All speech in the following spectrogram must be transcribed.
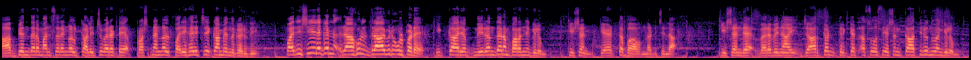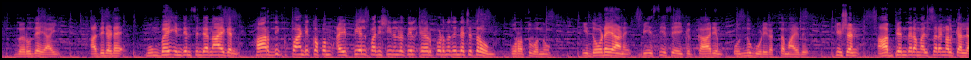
ആഭ്യന്തര മത്സരങ്ങൾ കളിച്ചു വരട്ടെ പ്രശ്നങ്ങൾ പരിഹരിച്ചേക്കാമെന്ന് കരുതി. പരിശീലകൻ രാഹുൽ ദ്രാവിഡ് ഉൾപ്പെടെ ഇക്കാര്യം നിരന്തരം പറഞ്ഞെങ്കിലും കിഷൻ കേട്ട ഭാവം നടിച്ചില്ല. കിഷന്റെ വരവിനായി ജാർഖണ്ഡ് ക്രിക്കറ്റ് അസോസിയേഷൻ കാത്തിരുന്നുവെങ്കിലും വെറുതെയായി. അതിനിടെ മുംബൈ ഇന്ത്യൻസിന്റെ നായകൻ ഹാർദിക് പാണ്ഡ്യക്കൊപ്പം ഐ പി എൽ പരിശീലനത്തിൽ ഏർപ്പെടുന്നതിന്റെ ചിത്രവും പുറത്തുവന്നു. ഇതോടെയാണ് ബി സി സി ഐക്ക് കാര്യം ഒന്നുകൂടി വ്യക്തമായത്. കിഷൻ ആഭ്യന്തര മത്സരങ്ങൾക്കല്ല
